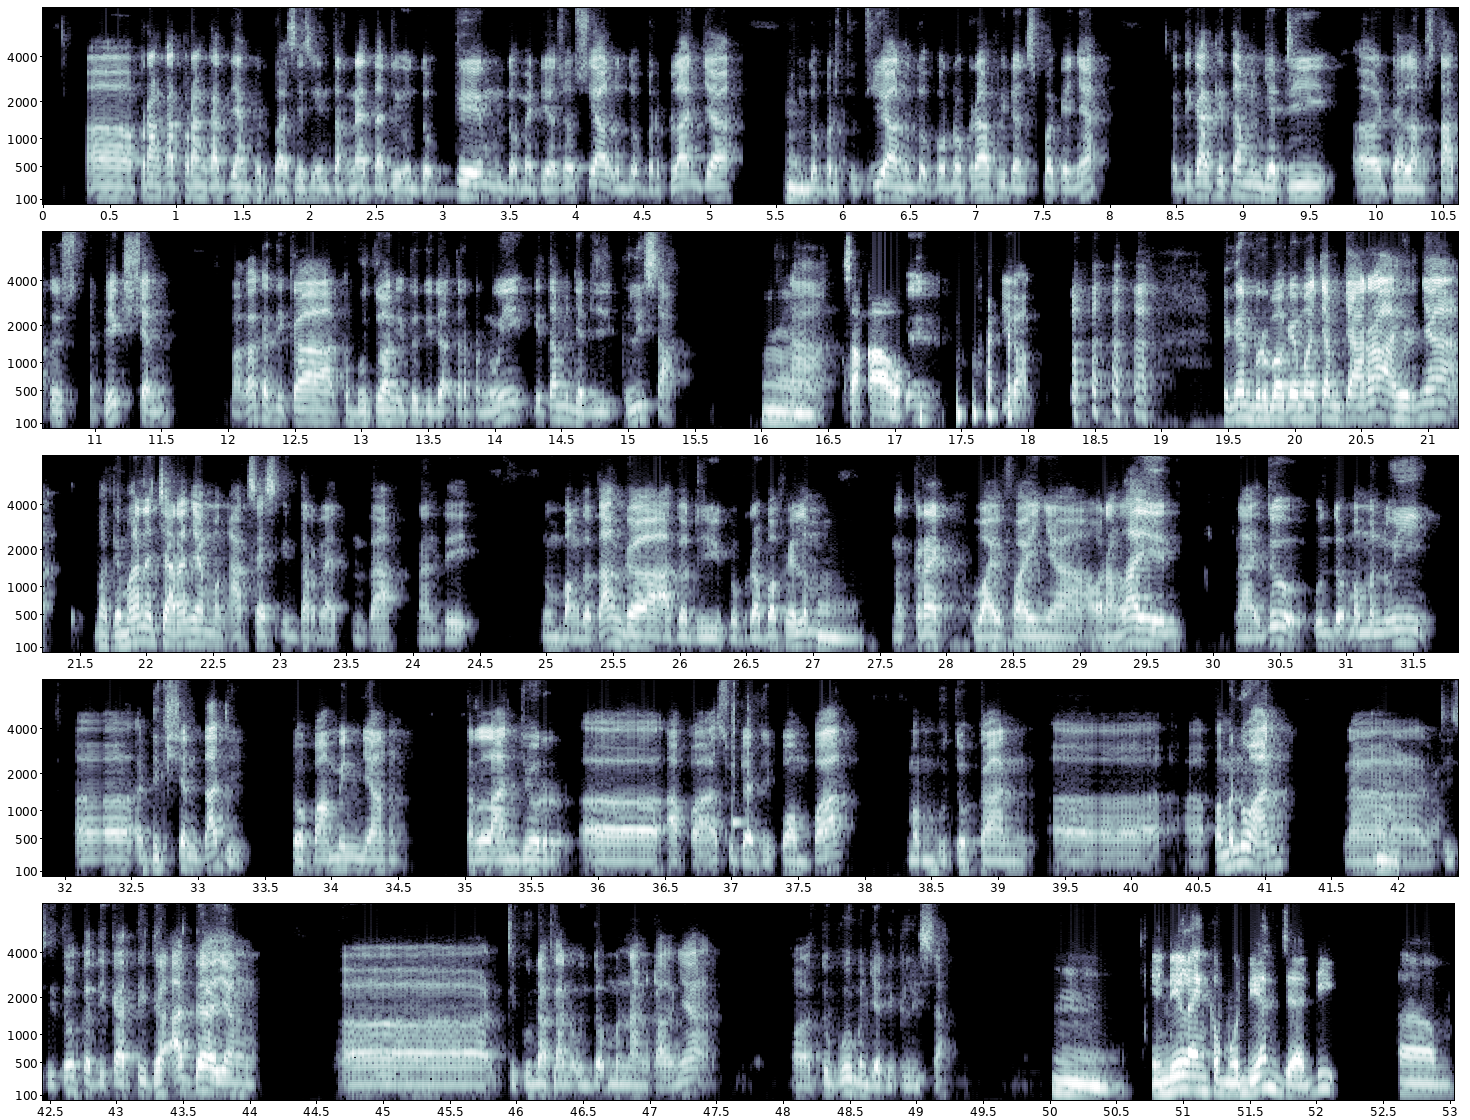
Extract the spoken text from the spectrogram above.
perangkat-perangkat yang berbasis internet tadi untuk game, untuk media sosial, untuk berbelanja, hmm. untuk perjudian, untuk pornografi dan sebagainya. Ketika kita menjadi uh, dalam status addiction, maka ketika kebutuhan itu tidak terpenuhi, kita menjadi gelisah. Hmm. Nah, sakau. Iya. dengan berbagai macam cara, akhirnya bagaimana caranya mengakses internet, entah nanti numpang tetangga atau di beberapa film hmm. nge-crack wifi-nya orang lain Nah, itu untuk memenuhi uh, addiction tadi, dopamin yang terlanjur uh, apa sudah dipompa membutuhkan uh, uh, pemenuhan. Nah, hmm. di situ ketika tidak ada yang uh, digunakan untuk menangkalnya, uh, tubuh menjadi gelisah. Hmm. Inilah yang kemudian jadi um,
